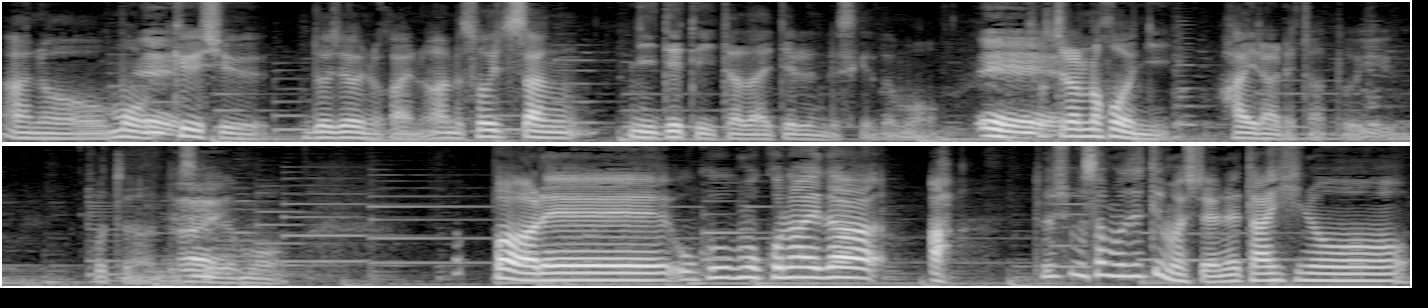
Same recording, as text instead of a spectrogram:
あのもええ。う九州土壌医の会のあの総一さんに出ていただいてるんですけども、ええ。そちらの方に入られたということなんですけども、やっぱあれ僕もこの間あ豊島さんも出てましたよね対比の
